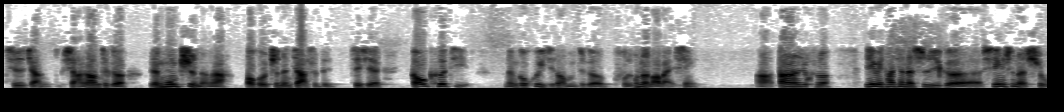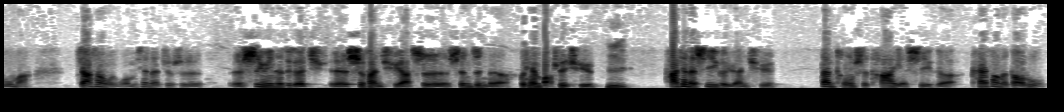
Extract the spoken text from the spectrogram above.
其实讲想让这个人工智能啊，包括智能驾驶的这些高科技，能够惠及到我们这个普通的老百姓，啊，当然就是说，因为它现在是一个新生的事物嘛，加上我们现在就是呃试运的这个区呃示范区啊，是深圳的福田保税区，嗯，它现在是一个园区。但同时，它也是一个开放的道路，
